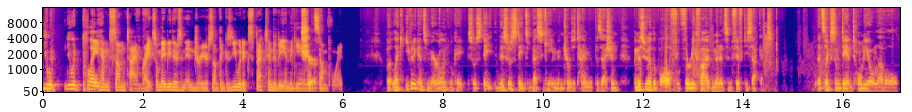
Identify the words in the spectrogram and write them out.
you would you would play him sometime, right? So maybe there's an injury or something because you would expect him to be in the game sure. at some point. But like even against Maryland, okay, so state this was state's best game in terms of time of possession. MSU had the ball for 35 minutes and 50 seconds. That's like some Dantonio level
